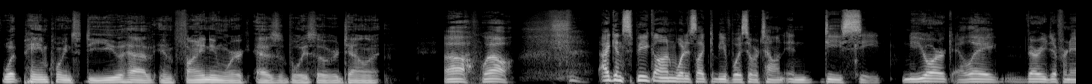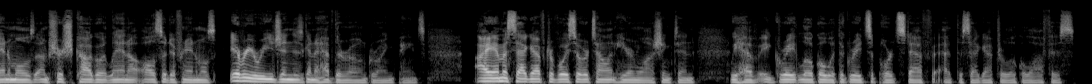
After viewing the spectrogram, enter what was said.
what pain points do you have in finding work as a voiceover talent? Oh, well, I can speak on what it's like to be a voiceover talent in DC. New York, LA, very different animals. I'm sure Chicago, Atlanta, also different animals. Every region is going to have their own growing pains. I am a SAG AFTRA voiceover talent here in Washington. We have a great local with a great support staff at the SAG AFTRA local office.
